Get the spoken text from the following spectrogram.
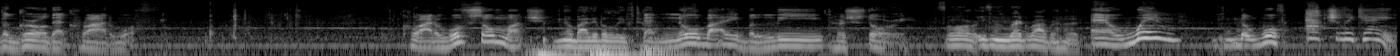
the girl that cried wolf. Cried a wolf so much nobody believed her that nobody believed her story. or even red robin hood And when the wolf actually came,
